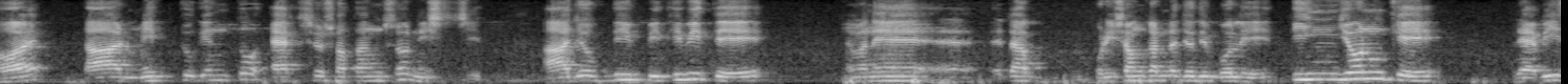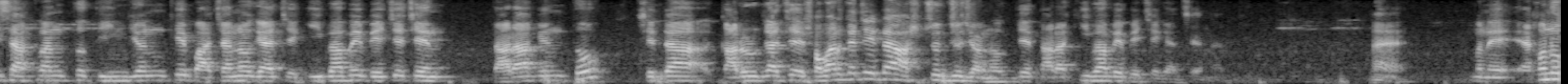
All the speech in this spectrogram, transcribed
হয় তার মৃত্যু কিন্তু একশো শতাংশ নিশ্চিত। আজ অবধি পৃথিবীতে মানে এটা পরিসংখ্যানটা যদি বলি, তিনজনকে, র্যাবিস আক্রান্ত তিনজনকে বাঁচানো গেছে, কীভাবে বেঁচেছেন, তারা কিন্তু সেটা কারোর কাছে, সবার কাছে এটা আশ্চর্যজনক যে তারা কীভাবে বেঁচে গেছেন আর কি। হ্যাঁ মানে এখনও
